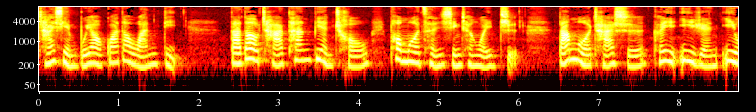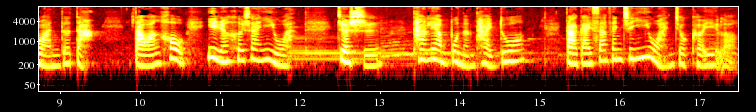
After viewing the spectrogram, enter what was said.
茶筅不要刮到碗底，打到茶汤变稠、泡沫层形成为止。打抹茶时，可以一人一碗的打，打完后一人喝上一碗。这时汤量不能太多，大概三分之一碗就可以了。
